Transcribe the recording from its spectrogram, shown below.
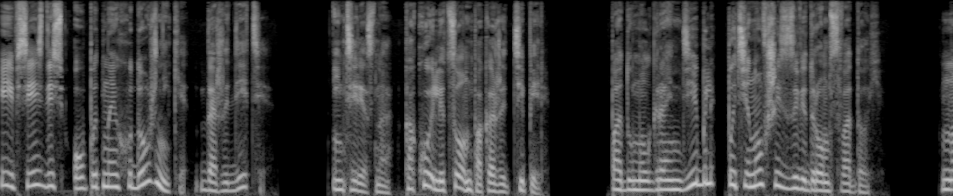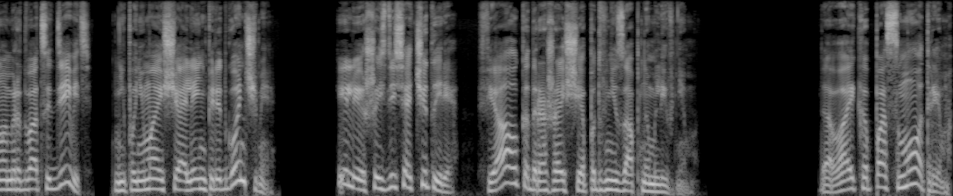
И все здесь опытные художники, даже дети. Интересно, какое лицо он покажет теперь? Подумал Грандибль, потянувшись за ведром с водой. Номер 29? Непонимающий олень перед гончими? Или 64? Фиалка, дрожащая под внезапным ливнем. «Давай-ка посмотрим»,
